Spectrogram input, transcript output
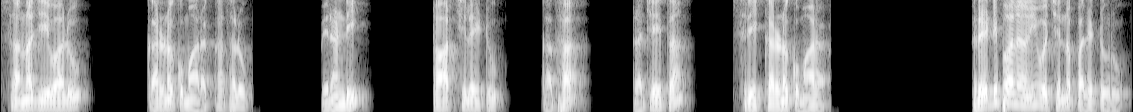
సన్నజీవాలు కరుణకుమార కథలు. వినండి. టార్చ్ లైటు కథ రచయిత శ్రీ కరుణకుమార. రెడ్డిపాలెం ఓ చిన్న పల్లెటూరు.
